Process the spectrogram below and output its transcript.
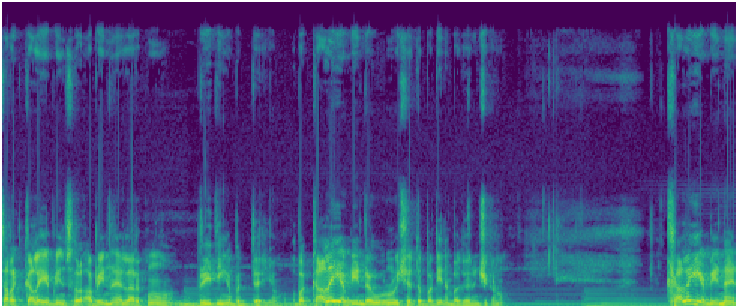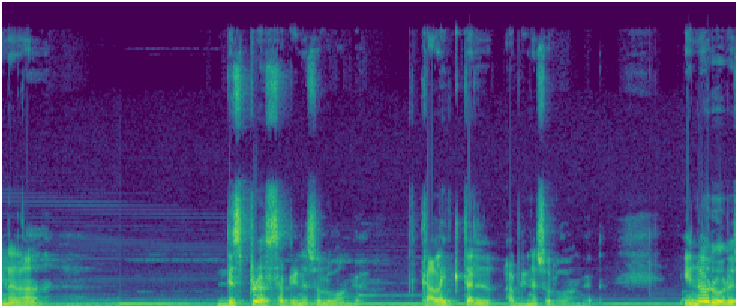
சரக்கலை அப்படின்னு சொல் அப்படின்னா எல்லாருக்கும் ப்ரீத்திங்கை பற்றி தெரியும். அப்போ கலை அப்படின்ற ஒரு விஷயத்தை பற்றி நம்ம தெரிஞ்சுக்கணும். கலை அப்படின்னா என்னன்னா டிஸ்ப்ரஸ் அப்படின்னு சொல்லுவாங்க. கலைத்தல் அப்படின்னு சொல்லுவாங்க. இன்னொரு ஒரு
